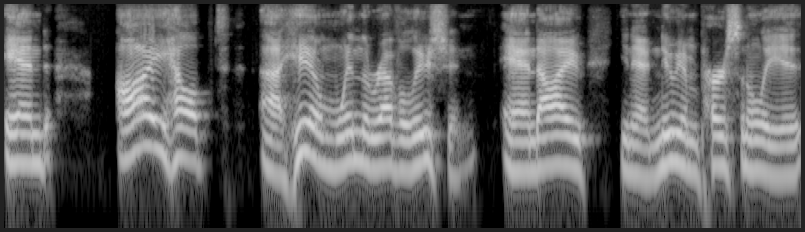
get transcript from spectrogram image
and I helped uh, him win the revolution, and I, you know, knew him personally. Uh,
